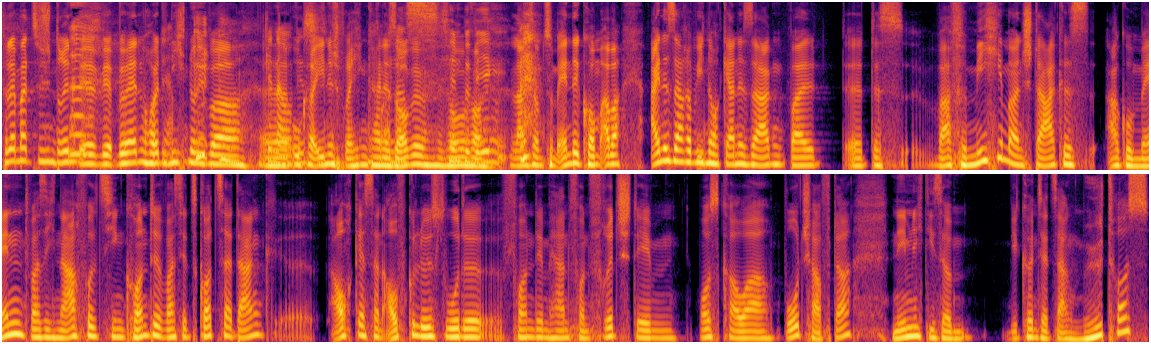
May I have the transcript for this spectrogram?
Vielleicht mal zwischendrin, wir, wir, wir werden heute Ja. nicht nur über äh, Genau, Ukraine sprechen, keine Sorge, wir sollen langsam zum Ende kommen. Aber eine Sache will ich noch gerne sagen, weil äh, das war für mich immer ein starkes Argument, was ich nachvollziehen konnte, was jetzt Gott sei Dank äh, auch gestern aufgelöst wurde von dem Herrn von Fritsch, dem Moskauer Botschafter, nämlich dieser, wir können es jetzt sagen, Mythos,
